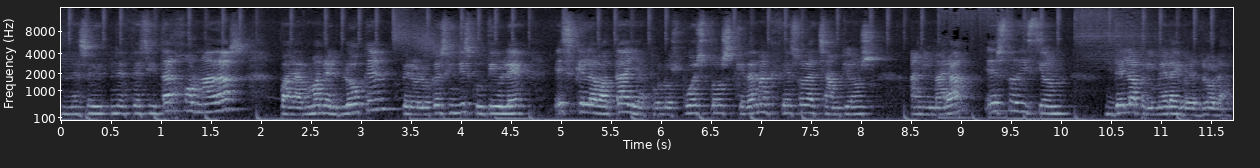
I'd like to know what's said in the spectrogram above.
necesitar jornadas para armar el bloque, pero lo que es indiscutible es que la batalla por los puestos que dan acceso a la Champions animará esta edición de la primera Iberdrola.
